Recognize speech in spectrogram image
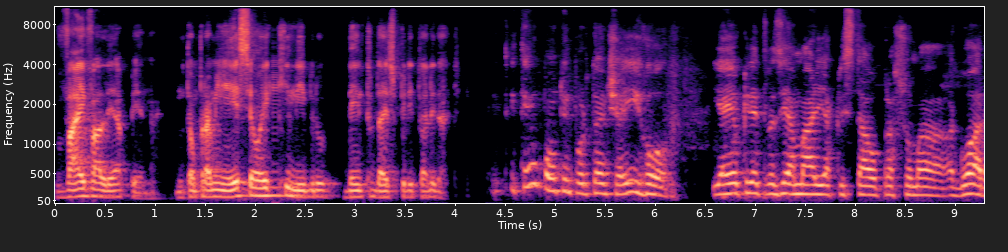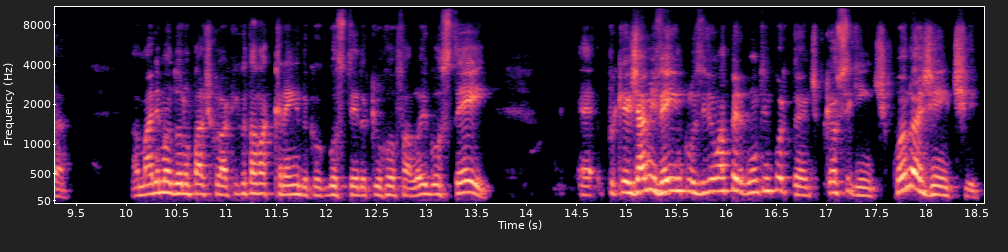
vai valer a pena. Então, para mim, esse é o equilíbrio dentro da espiritualidade. E tem um ponto importante aí, Rô, e aí eu queria trazer a Mari e a Cristal para somar agora. A Mari mandou no particular aqui que eu estava crendo, que eu gostei do que o Rô falou, e gostei é, porque já me veio, inclusive, uma pergunta importante, porque é o seguinte: quando a gente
